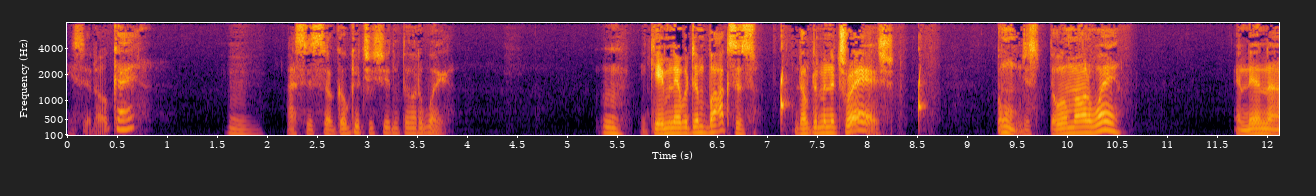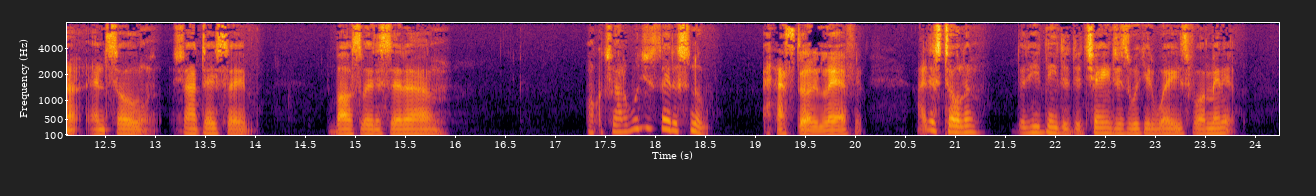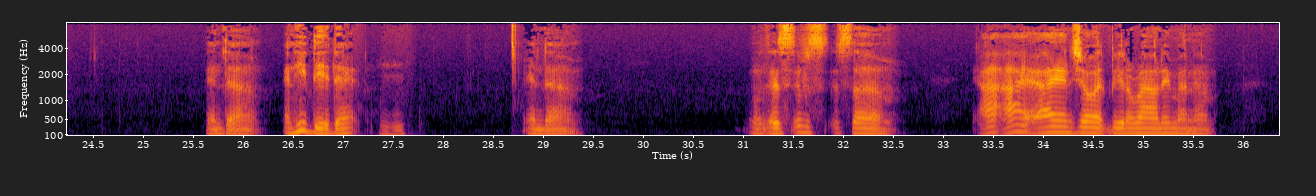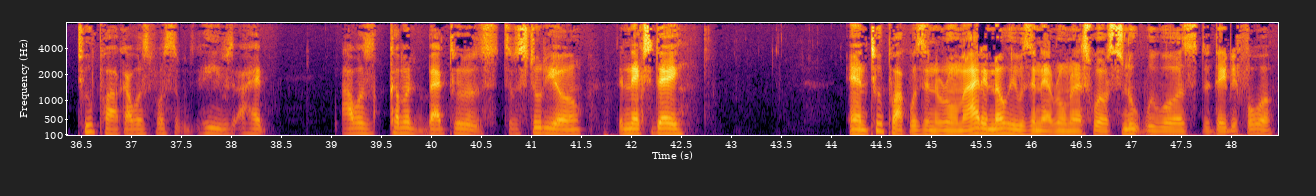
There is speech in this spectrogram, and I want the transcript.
He said, okay. Mm. I said, so go get your shit and throw it away. Mm. He came in there with them boxes, dumped them in the trash. Boom, just throw them all away. And then, uh, and so Shante said, boss lady said, um, Uncle Charlie, what'd you say to Snoop? And I started laughing. I just told him that he needed to change his wicked ways for a minute. And, uh, and he did that. Mhm. And, um, it was it's um I, I I enjoyed being around him and um, Tupac. I was supposed to he was I had I was coming back to the, to the studio the next day, and Tupac was in the room. I didn't know he was in that room. That's where Snoop was the day before.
